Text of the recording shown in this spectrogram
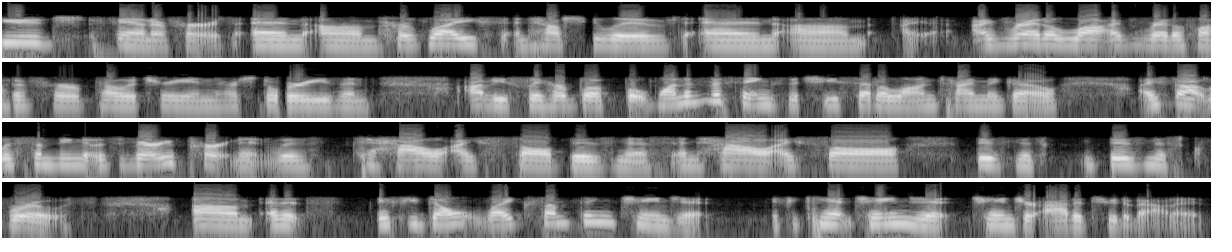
huge fan of hers and um her life and how she lived and um I I've read a lot I've read a lot of her poetry and her stories and obviously her book, but one of the things that she said a long time ago I thought was something that was very pertinent with to how I saw business and how I saw business business growth. Um and it's if you don't like something, change it. If you can't change it, change your attitude about it.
